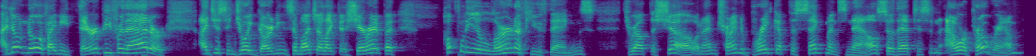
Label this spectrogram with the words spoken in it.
I don't know if I need therapy for that or I just enjoy gardening so much I like to share it, but hopefully you'll learn a few things throughout the show. And I'm trying to break up the segments now so that it's an hour program.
